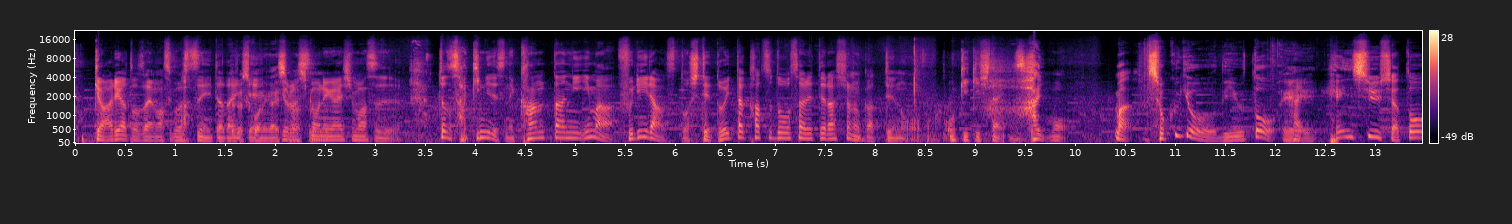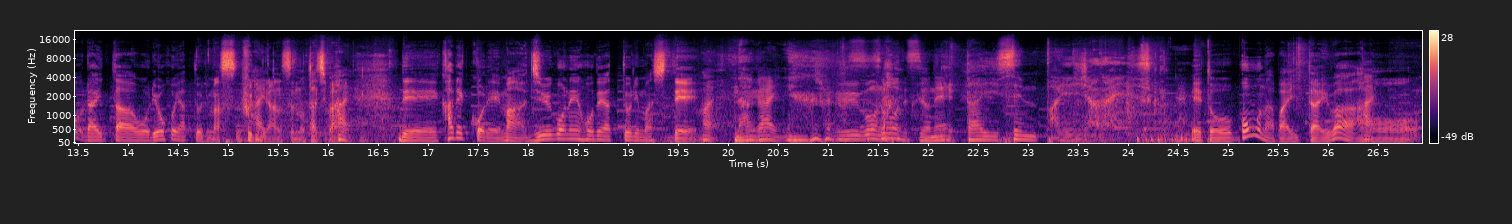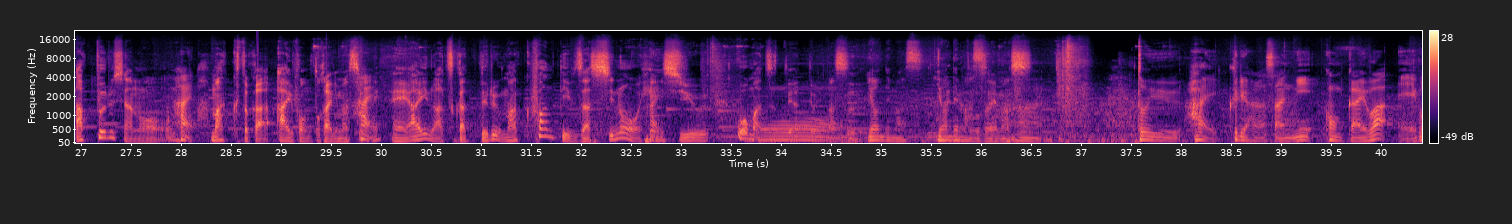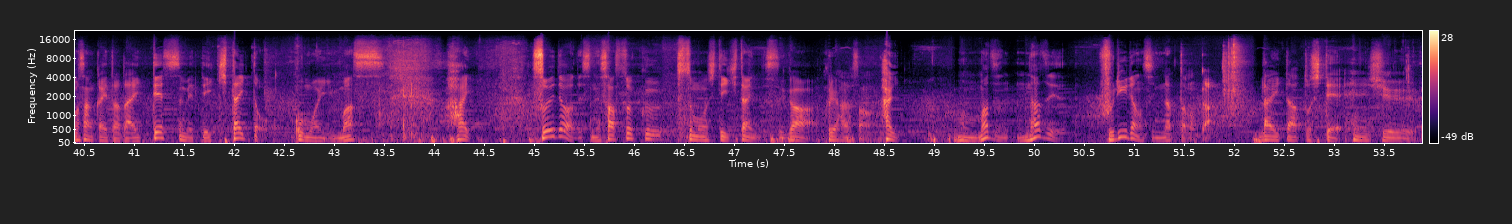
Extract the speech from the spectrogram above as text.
今日はありがとうございます。ご出演いただいて。よろしくお願いします。よろしくお願いします。ちょっと先にですね簡単に今フリーランスとしてどういった活動をされてらっしゃるのかっていうのをお聞きしたいんですけども、まあ、職業でいうと、えーはい。編集者とライターを両方やっております。フリーランスの立場で、はい。でかれこれ、まあ、15年ほどやっておりまして、はい、長い。15年 そうですよね。大先輩じゃないですかえー、と主な媒体は、あのアップル社のはい。Mac とか iPhone とかありますよね、はい。えーああいうの扱ってる Mac ファンっていう雑誌の編集を、まあ、ずっとやっております、読んでます。読んでありがとうごますざいます、はい。という、はい、栗原さんに今回は、えーご参加いただいて進めていきたいと思います。はい。それではですね早速質問していきたいんですが栗原さん、はい。まずなぜフリーランスになったのかライターとして編集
